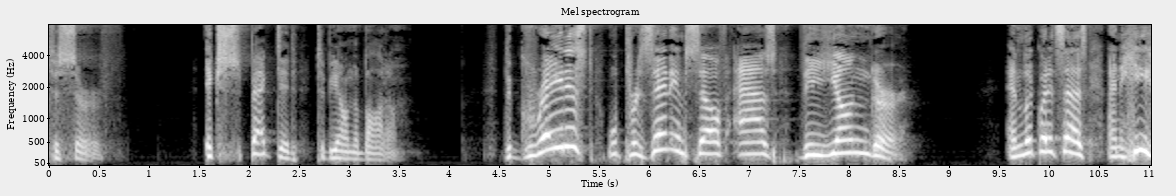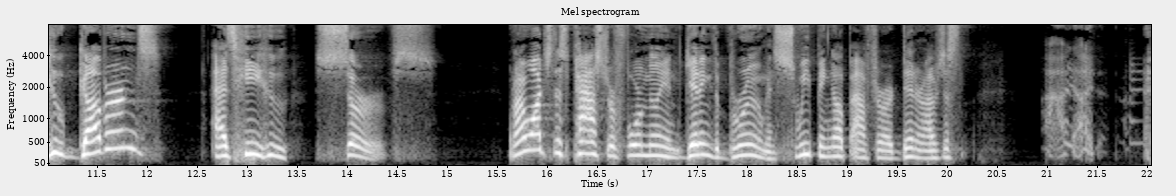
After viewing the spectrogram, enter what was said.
to serve, expected to be on the bottom. The greatest will present himself as the younger. And look what it says and he who governs as he who serves. When I watched this pastor of 4 million getting the broom and sweeping up after our dinner, I was just, I, I, I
